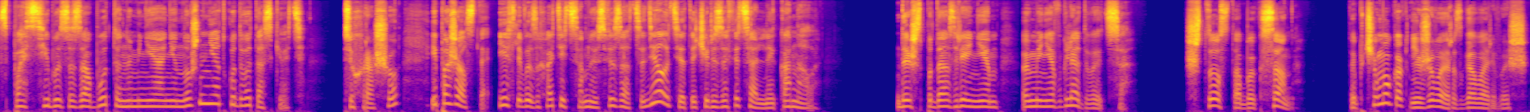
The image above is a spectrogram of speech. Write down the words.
«Спасибо за заботу, но меня не нужно ниоткуда вытаскивать. Все хорошо. И, пожалуйста, если вы захотите со мной связаться, делайте это через официальные каналы». Дэш с подозрением в меня вглядывается. «Что с тобой, Ксана? Ты почему как неживая разговариваешь?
